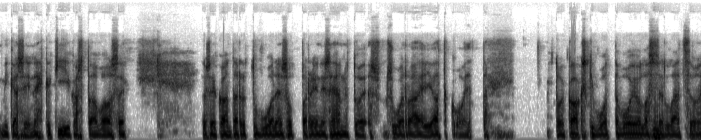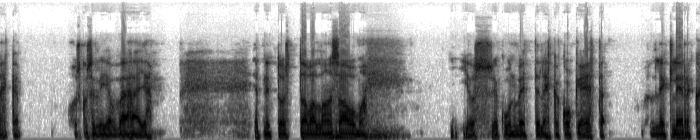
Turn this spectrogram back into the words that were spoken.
mikä siinä ehkä kiikastaa, vaan se, jos eka on tarjottu vuoden soppariin, niin sehän nyt on suoraan ei jatkoa, että toi kaksi vuotta voi olla sellainen, että se on ehkä, olisiko se liian vähän ja että nyt olisi tavallaan sauma, jos joku Vettel ehkä kokee, että Leclerc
